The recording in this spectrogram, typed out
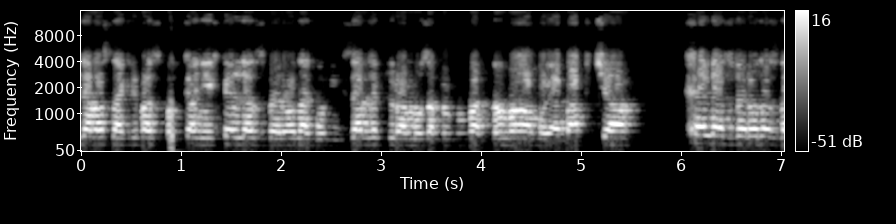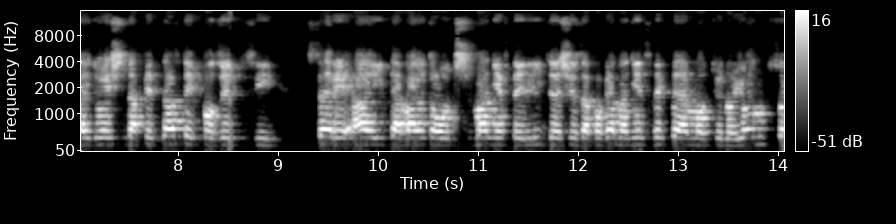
dla was nagrywa spotkanie Hellas Verona Górnik Zabrze, która mu zaproponowała moja babcia. Hellas Verona znajduje się na 15 pozycji Serie A i ta walka o utrzymanie w tej lidze się zapowiada niezwykle emocjonująco,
